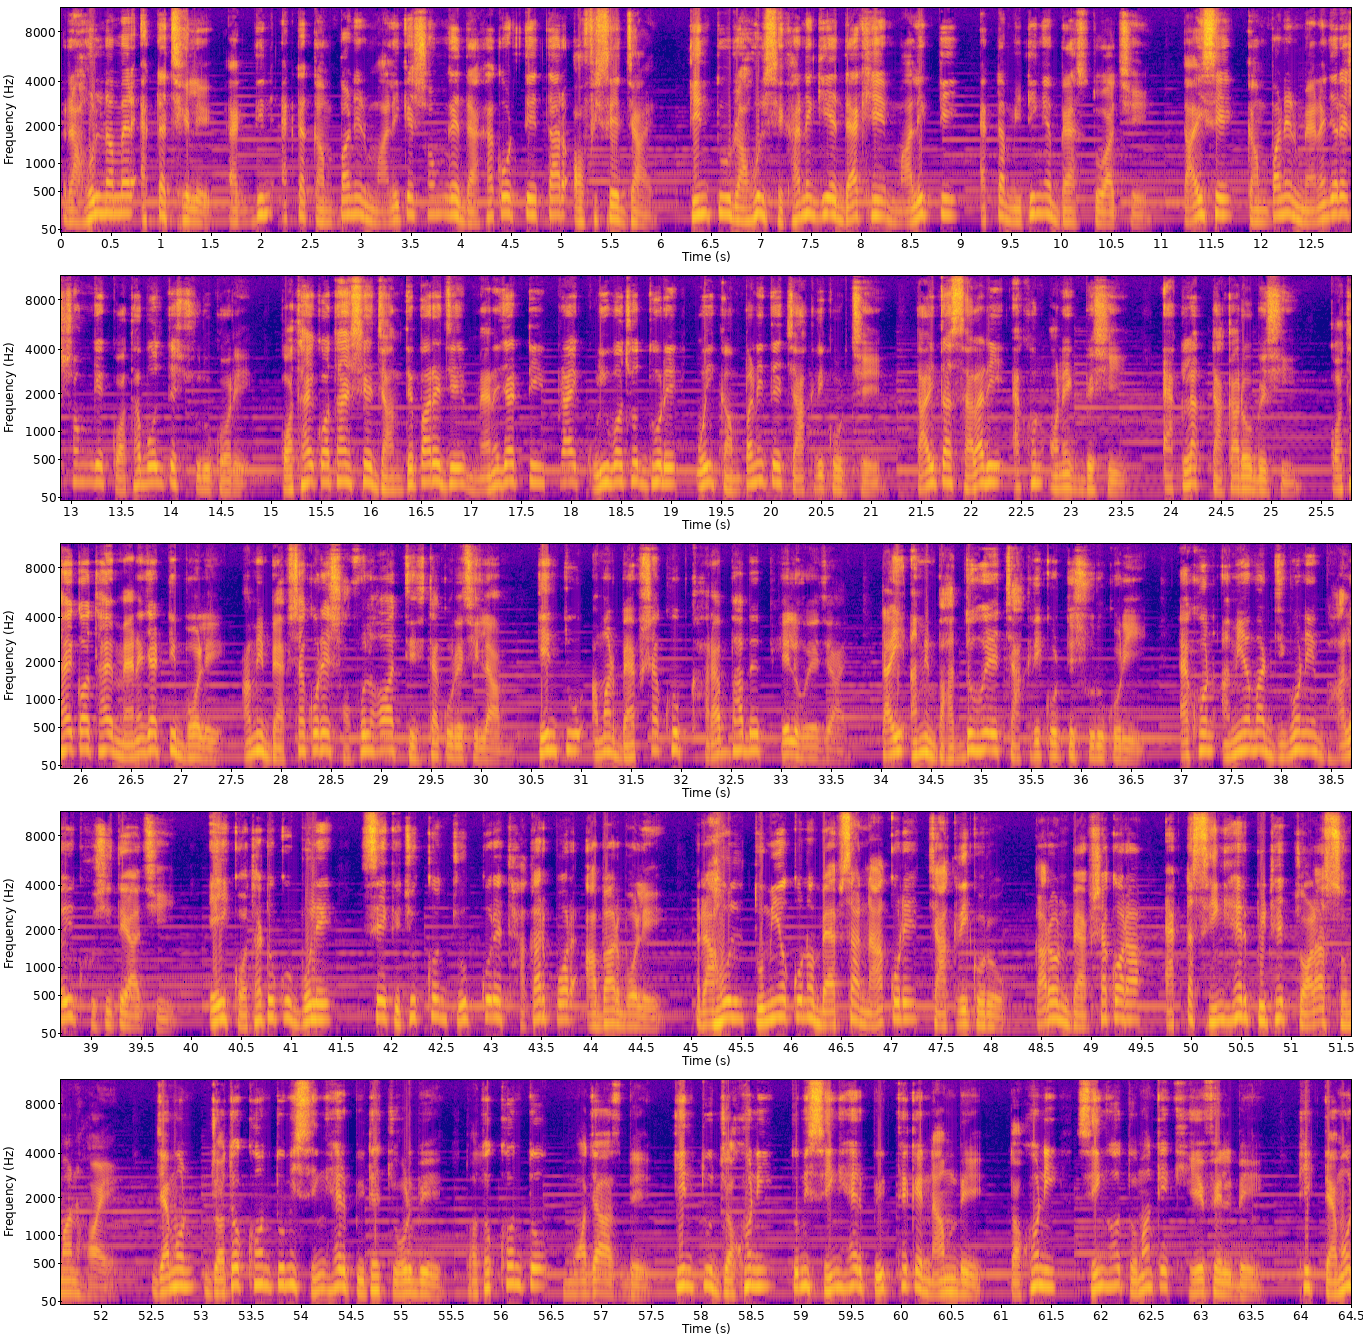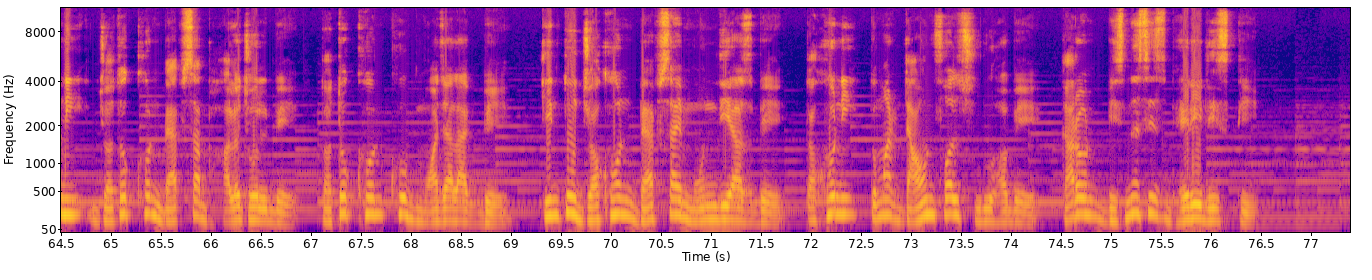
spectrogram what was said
রাহুল নামের একটা ছেলে একদিন একটা কোম্পানির মালিকের সঙ্গে দেখা করতে তার অফিসে যায়। কিন্তু রাহুল সেখানে গিয়ে দেখে মালিকটি একটা মিটিংয়ে ব্যস্ত আছে। তাই সে কোম্পানির ম্যানেজারের সঙ্গে কথা বলতে শুরু করে। কথায় কথায় সে জানতে পারে যে ম্যানেজারটি প্রায় কুড়ি বছর ধরে ওই কোম্পানিতে চাকরি করছে। তাই তার স্যালারি এখন অনেক বেশি, এক লাখ টাকারও বেশি। কথায় কথায় ম্যানেজারটি বলে আমি ব্যবসা করে সফল হওয়ার চেষ্টা করেছিলাম, কিন্তু আমার ব্যবসা খুব খারাপভাবে ফেল হয়ে যায়। তাই আমি বাধ্য হয়ে চাকরি করতে শুরু করি। এখন আমি আমার জীবনে ভালোই খুশিতে আছি। এই কথাটুকু বলে সে কিছুক্ষণ চুপ করে থাকার পর আবার বলে, রাহুল, তুমিও কোনো ব্যবসা না করে চাকরি করো, কারণ ব্যবসা করা একটা সিংহের পিঠে চড়ার সমান হয়। যেমন, যতক্ষণ তুমি সিংহের পিঠে চড়বে ততক্ষণ তো মজা আসবে। কিন্তু যখনই তুমি সিংহের পিঠ থেকে নামবে, তখনই সিংহ তোমাকে খেয়ে ফেলবে। ঠিক তেমনই যতক্ষণ ব্যবসা ভালো চলবে, ততক্ষণ খুব মজা লাগবে। কিন্তু যখন ব্যবসায় মন দিয়ে আসবে, তখনই তোমার ডাউনফল শুরু হবে, কারণ business is very risky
